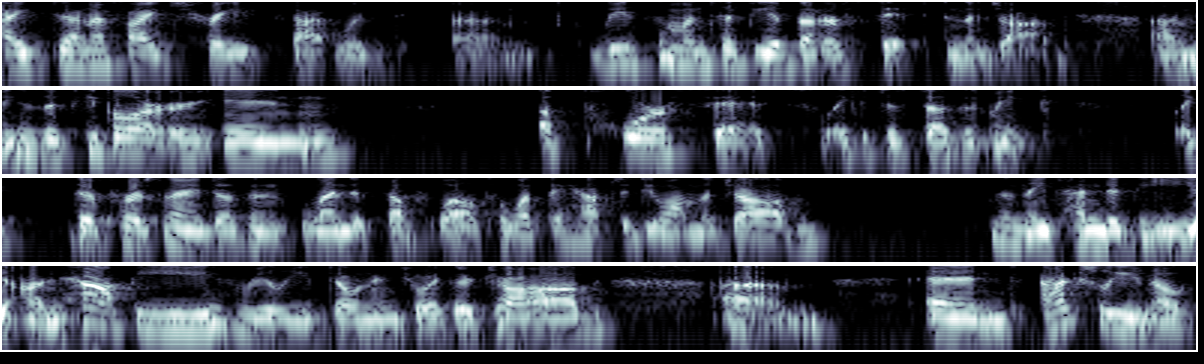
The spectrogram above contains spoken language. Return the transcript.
identify traits that would um, lead someone to be a better fit in a job. Um, because if people are in a poor fit like it just doesn't make like their personality doesn't lend itself well to what they have to do on the job then they tend to be unhappy really don't enjoy their job um, and actually you know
